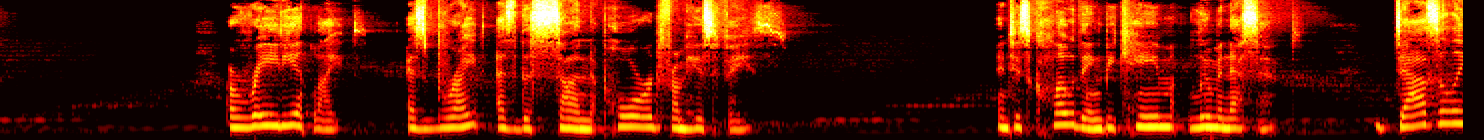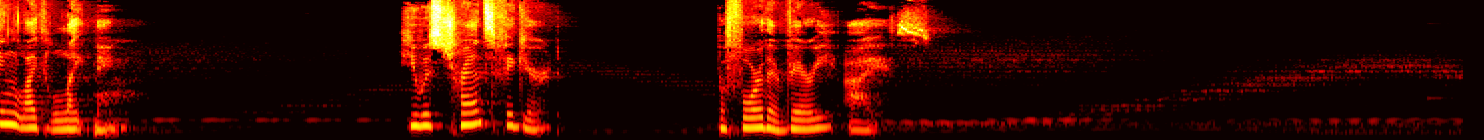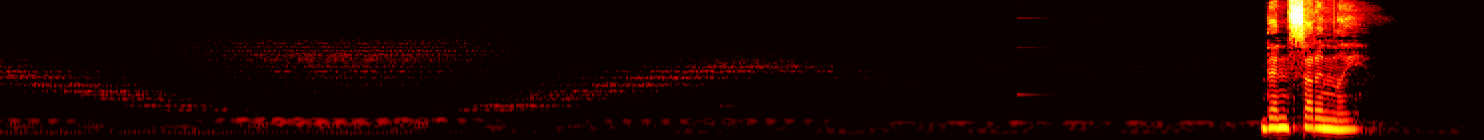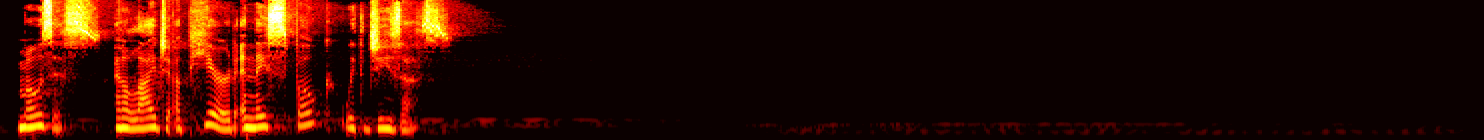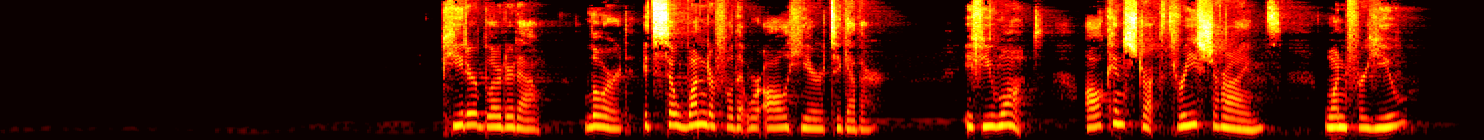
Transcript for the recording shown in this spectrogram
a radiant light as bright as the sun poured from his face. And his clothing became luminescent, dazzling like lightning. He was transfigured before their very eyes. Then suddenly, Moses and Elijah appeared and they spoke with Jesus. Peter blurted out, Lord, it's so wonderful that we're all here together. If you want, I'll construct three shrines one for you,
